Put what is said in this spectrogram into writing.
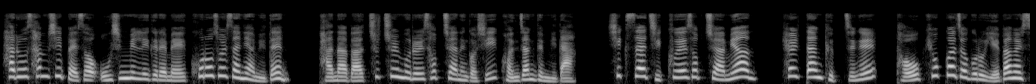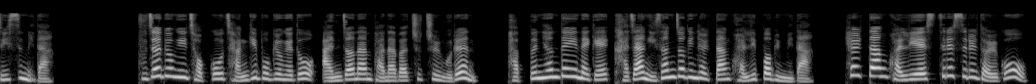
하루 30에서 50mg의 코로솔산이 함유된 바나바 추출물을 섭취하는 것이 권장됩니다. 식사 직후에 섭취하면 혈당 급증을 더욱 효과적으로 예방할 수 있습니다. 부작용이 적고 장기 복용에도 안전한 바나바 추출물은 바쁜 현대인에게 가장 이상적인 혈당 관리법입니다. 혈당 관리에 스트레스를 덜고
